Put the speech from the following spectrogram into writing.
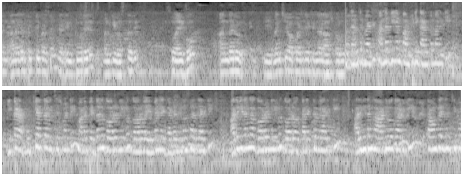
And another fifty percent in two days మనకి వస్తుంది. సో ఐ హోప్ అందరూ ఈ మంచి ఆపర్చునిటీగా రాష్ట్ర ప్రభుత్వం జరుగుతున్నటువంటి సన్న బియ్యం పంపిణీ కార్యక్రమానికి ఇక్కడ ముఖ్య అతిథి ఇచ్చేటువంటి మన పెద్దలు గౌరవనీయులు గౌరవ ఎమ్మెల్యే గడ్డ వినోసార్ గారికి గారికి అదేవిధంగా గౌరవనీయులు గౌరవ కలెక్టర్ గారికి అదేవిధంగా ఆర్డీఓ గారికి టౌన్ ప్రెసిడెంట్ చీఫ్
